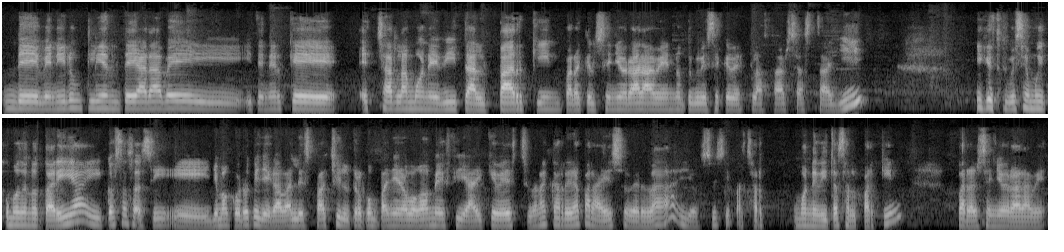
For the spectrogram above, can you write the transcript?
de venir un cliente árabe y, y tener que echar la monedita al parking para que el señor árabe no tuviese que desplazarse hasta allí y que estuviese muy cómodo en notaría y cosas así. Y yo me acuerdo que llegaba al despacho y el otro compañero abogado me decía, hay que ver, estudiar una carrera para eso, ¿verdad? Y yo, sí, sí, para echar moneditas al parking para el señor árabe.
